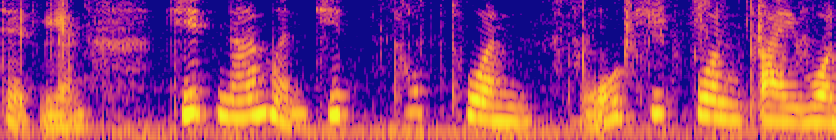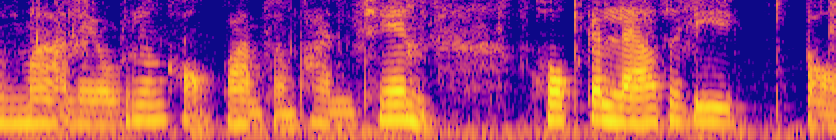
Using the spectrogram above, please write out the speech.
เจ็ดเหรียญคิดนะเหมือนคิดทบทวนโหคิดวนไปวนมาในเรื่องของความสัมพันธ์ เช่นคบกันแล้วจะดีต่อ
